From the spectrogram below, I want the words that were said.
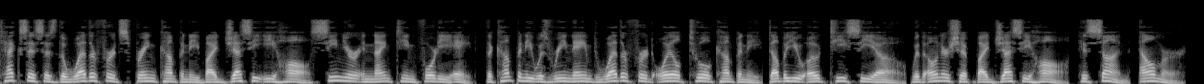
Texas as the Weatherford Spring Company by Jesse E. Hall Sr. In 1948, the company was renamed Weatherford Oil Tool Company with ownership by Jesse Hall, his son, Elmer,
